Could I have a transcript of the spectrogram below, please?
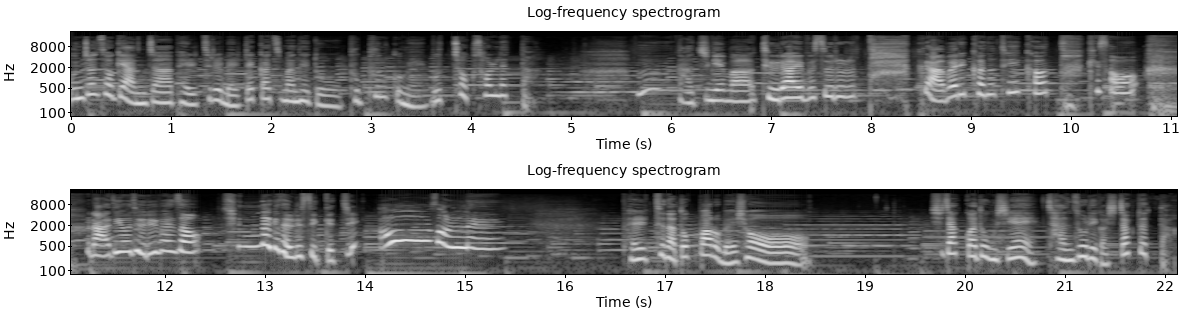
운전석에 앉아 벨트를 멜 때까지만 해도 부푼 꿈에 무척 설렜다. 음, 나중에 막 드라이브 스루로 탁 그 아메리카노 테이크아웃 탁 해서 라디오 들으면서 신나게 달릴 수 있겠지? 어 설레. 벨트나 똑바로 매셔. 시작과 동시에 잔소리가 시작됐다.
